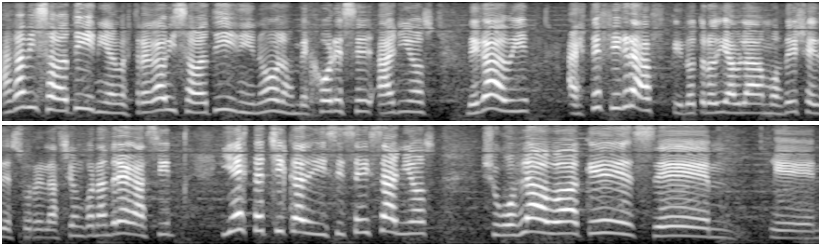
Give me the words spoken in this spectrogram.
a Gaby Sabatini, a nuestra Gaby Sabatini, ¿no? Los mejores eh, años de Gaby, a Steffi Graf, que el otro día hablábamos de ella y de su relación con Andrea Gassi, y a esta chica de 16 años, yugoslava, que se eh,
